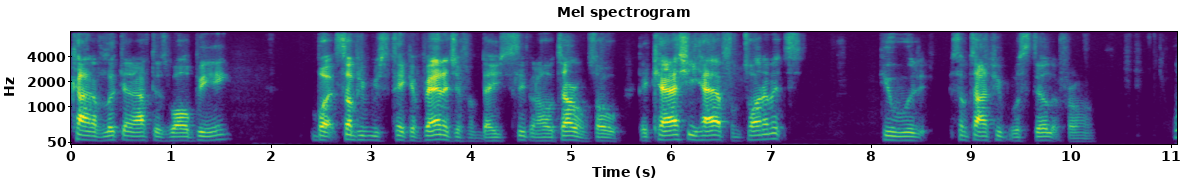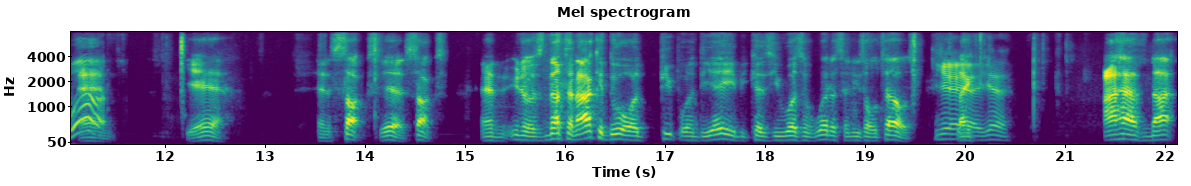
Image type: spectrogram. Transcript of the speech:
kind of looking after his well-being but some people used to take advantage of him. They used to sleep in a hotel room. So the cash he had from tournaments, he would sometimes people would steal it from him. What? And yeah, and it sucks. Yeah, it sucks. And you know, there's nothing I could do or people in DA because he wasn't with us in these hotels. yeah, like- yeah. I have not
